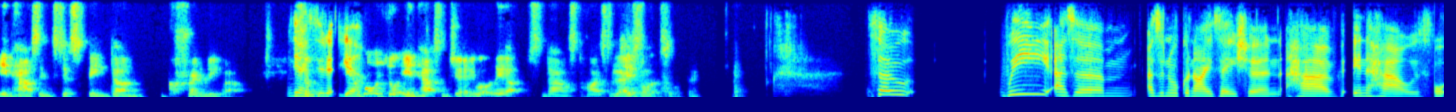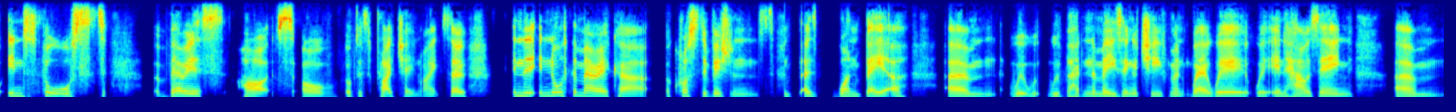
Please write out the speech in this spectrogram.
in housing is just being done incredibly well. Yes, so, it, yeah. What was your in-house journey? What were the ups and downs and highs and lows and all that sort of thing? So we as a um, as an organization have in-house or in-sourced various parts of, of the supply chain, right? So in the in North America, across divisions, as one Bayer, um, we, have had an amazing achievement where we're we're in housing um,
